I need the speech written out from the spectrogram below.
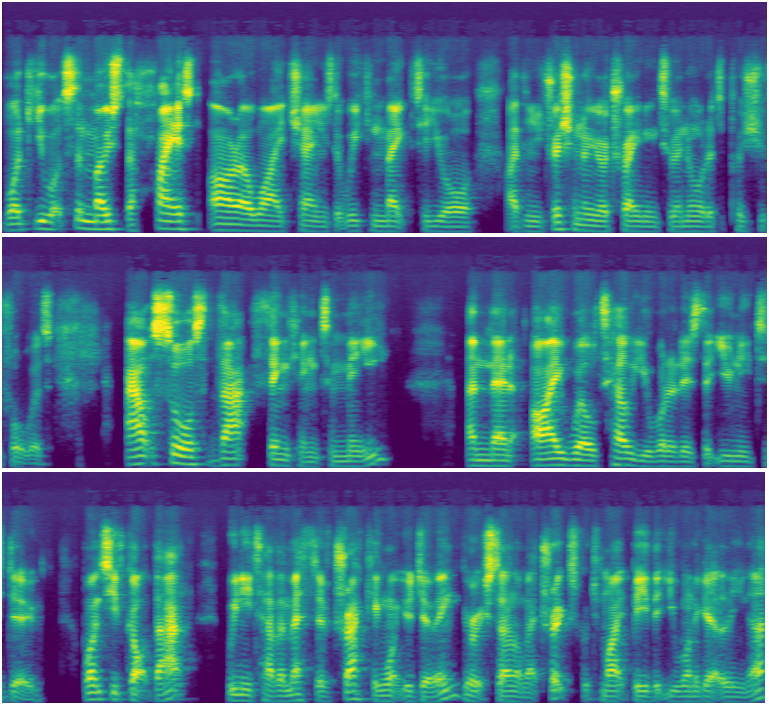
What do you what's the most the highest ROI change that we can make to your either nutrition or your training to in order to push you forwards? Outsource that thinking to me, and then I will tell you what it is that you need to do. Once you've got that, we need to have a method of tracking what you're doing, your external metrics, which might be that you want to get leaner,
